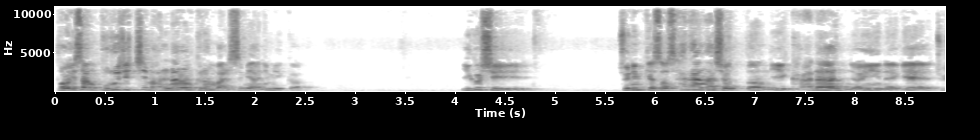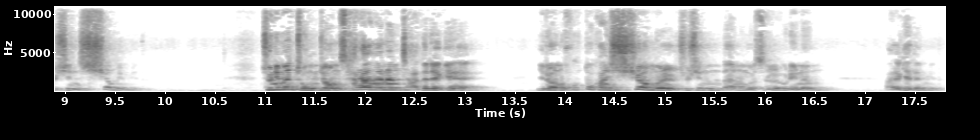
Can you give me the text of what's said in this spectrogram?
더 이상 부르짖지 말라는 그런 말씀이 아닙니까? 이것이 주님께서 사랑하셨던 이 가나안 여인에게 주신 시험입니다. 주님은 종종 사랑하는 자들에게 이런 혹독한 시험을 주신다는 것을 우리는 알게 됩니다.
